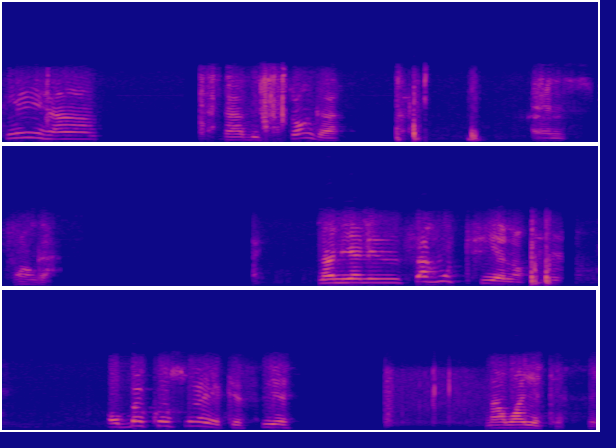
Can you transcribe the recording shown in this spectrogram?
clean hands shall be stronger and stronger. Na nea ne nsa ho teɛ no, na wayɛ kɛse.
